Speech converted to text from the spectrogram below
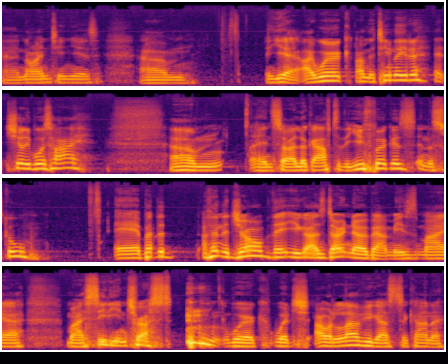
uh, nine, ten years. Um, yeah, I work, I'm the team leader at Shirley Boys High. Um, and so I look after the youth workers in the school. Uh, but the I think the job that you guys don't know about me is my uh, my CDN trust work, which I would love you guys to kind of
